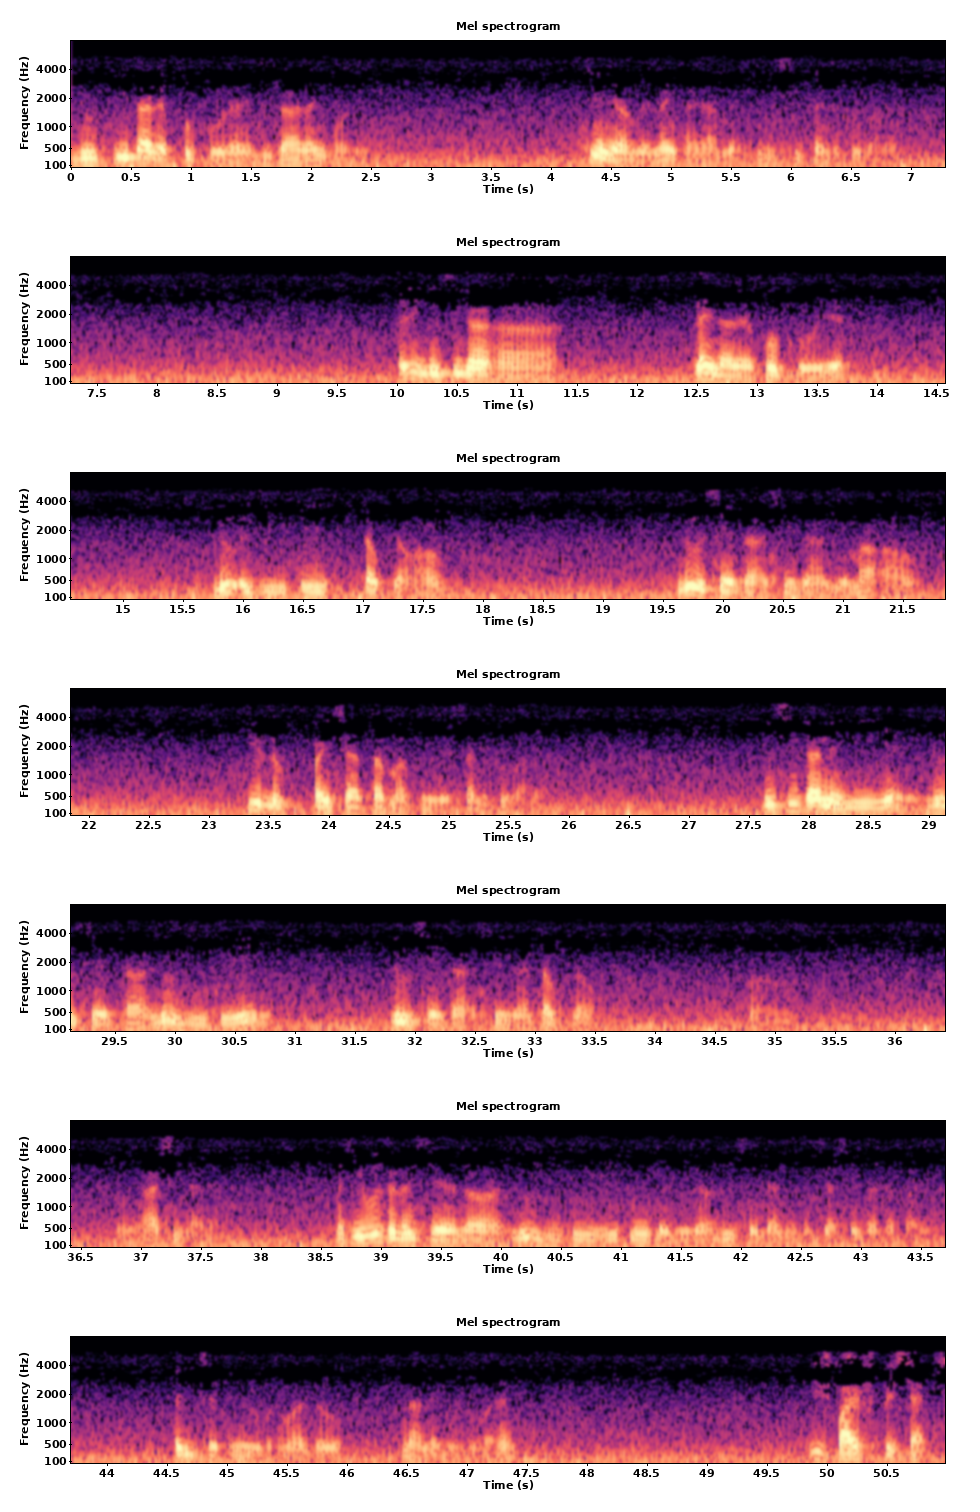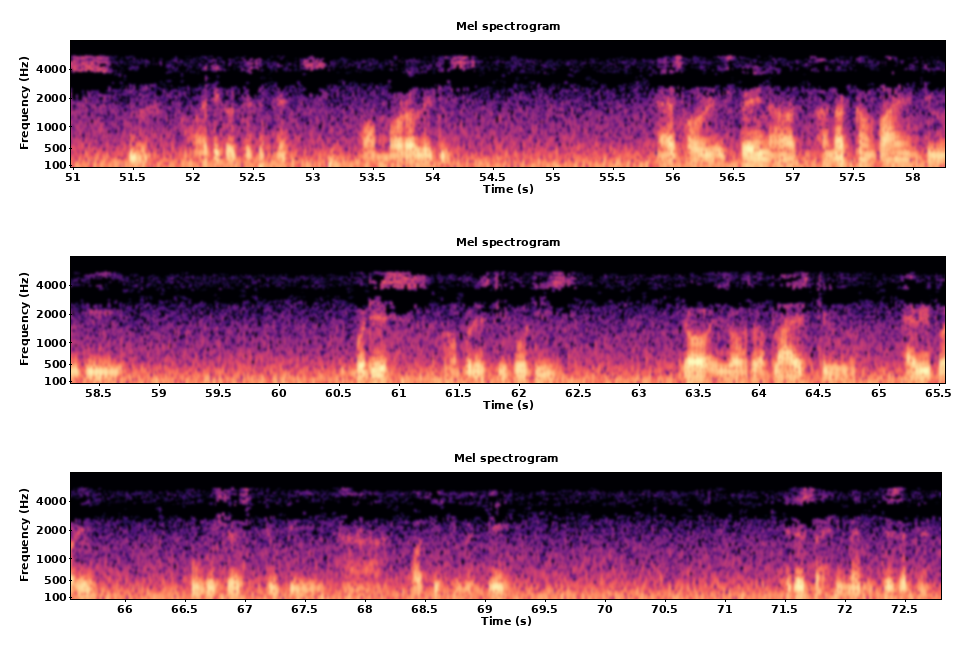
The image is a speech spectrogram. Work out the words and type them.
လူကြည်တဲ့ပုဂ္ဂိုလ်တိုင်းလူသားတိုင်းပေါ်လေ ကျင့်ရမယ်လိုက်ခံရမယ်လူစည်းကမ်းတစ်ခုပါပဲအဲဒီလူစည်းကမ်းဟာလိုက်လာတဲ့ပုဂ္ဂိုလ်ရဲ့လူအည်ကြီးတောက်ပြောင်အောင်လူအရှင်သာအခြေခံမြင်မအောင်ပြုလုပ်ပိုင်ခြားတတ်မှတ်ပြီးတဲ့စံတစ်ခုပါပဲလူစည်းကမ်းနဲ့ညီရင်လူရှင်သာလူရည်ကြီးလူရှင်သာအခြေခံတောက်ပြောင် အားရှိလာတယ်မရှိဘူးဆိုလို့ရှိရင်တော့လူရည်ကြီးနှိမ့်နေပြီးတော့လူရှင်သာကိုကြာရှင်းတတ်ပါတယ်အဲ့ဒီစက်ကလေးကိုပထမဆုံးနားလည်ဖို့လိုပါတယ် These five precepts, ethical disciplines or moralities, as already explained, are, are not confined to the Buddhists or Buddhist devotees. It, it also applies to everybody who wishes to be a worthy human being. It is a human discipline.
